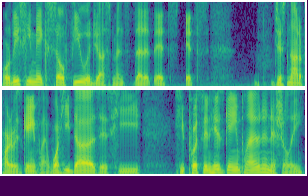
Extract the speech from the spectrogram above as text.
or at least he makes so few adjustments that it, it's it's just not a part of his game plan. What he does is he he puts in his game plan initially,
